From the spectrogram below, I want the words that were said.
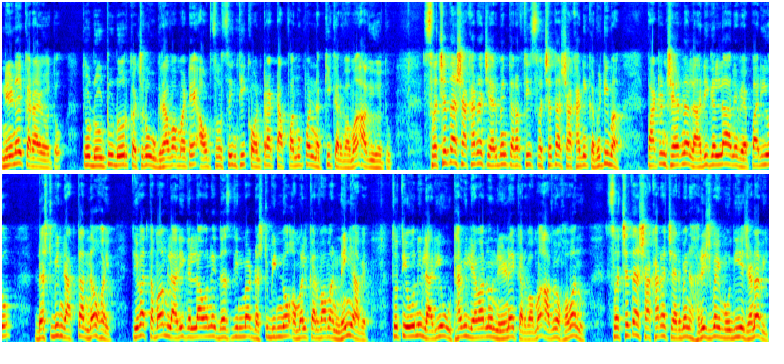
નિર્ણય કરાયો હતો. તો ડોર ટુ ડોર કચરો ઉઘરાવવા માટે આઉટસોર્સિંગથી કોન્ટ્રાક્ટ આપવાનું પણ નક્કી કરવામાં આવ્યું હતું. સ્વચ્છતા શાખાના ચેરમેન તરફથી સ્વચ્છતા શાખાની કમિટીમાં પાટણ શહેરના લારી ગલ્લા અને વેપારીઓ ડસ્ટબિન રાખતા ન હોય તેવા તમામ લારી ગલ્લાઓને દસ દિનમાં ડસ્ટબિનનો અમલ કરવામાં નહીં આવે, તો તેઓની લારીઓ ઉઠાવી લેવાનો નિર્ણય કરવામાં આવ્યો હોવાનું સ્વચ્છતા શાખાના ચેરમેન હરીશભાઈ મોદીએ જણાવી.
